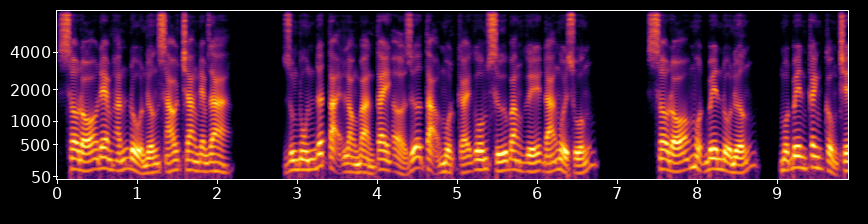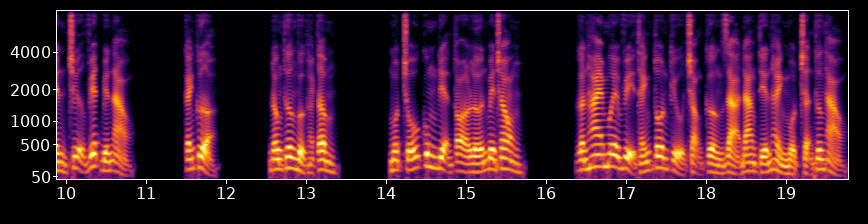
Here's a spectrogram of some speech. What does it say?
sau đó đem hắn đổ nướng sáo trang đem ra. Dùng bùn đất tại lòng bàn tay ở giữa tạo một cái gốm sứ băng ghế đá ngồi xuống. Sau đó một bên đồ nướng, một bên canh cổng trên chữ viết biến ảo. Cánh cửa. Đông thương vực hạch tâm. Một chỗ cung điện to lớn bên trong. Gần 20 vị thánh tôn cựu trọng cường giả đang tiến hành một trận thương thảo.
